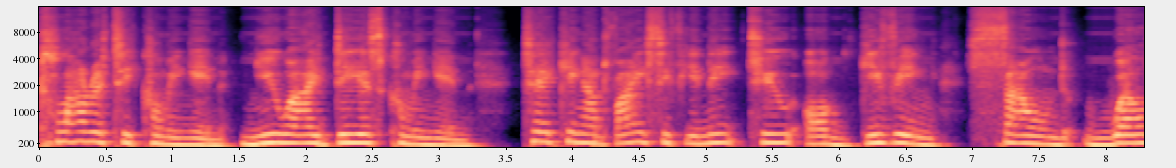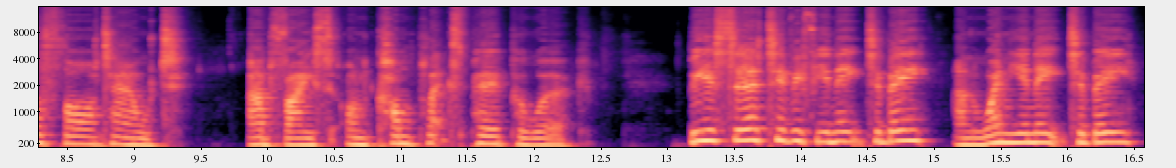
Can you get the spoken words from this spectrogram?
clarity coming in, new ideas coming in, taking advice if you need to, or giving sound, well thought out advice on complex paperwork. Be assertive if you need to be, and when you need to be.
